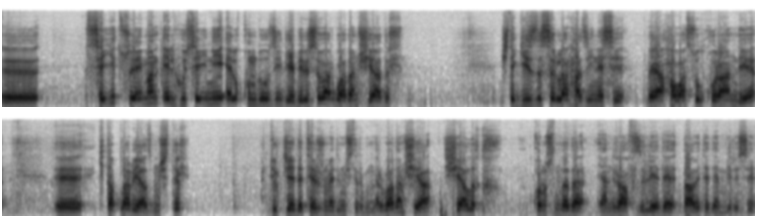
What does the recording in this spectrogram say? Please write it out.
e, Seyyid Süleyman el-Hüseyni el-Kunduzi diye birisi var. Bu adam Şia'dır. İşte Gizli Sırlar Hazinesi veya Havasul Kur'an diye e, kitaplar yazmıştır. Türkçe'ye de tercüme edilmiştir bunlar. Bu adam Şia. Şialık konusunda da yani Rafıziliğe de davet eden birisi.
